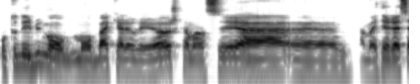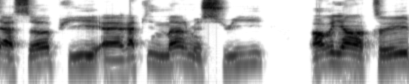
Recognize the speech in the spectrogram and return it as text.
Au tout début de mon, baccalauréat, je commençais à, euh, à m'intéresser à ça, puis rapidement, je me suis orienté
